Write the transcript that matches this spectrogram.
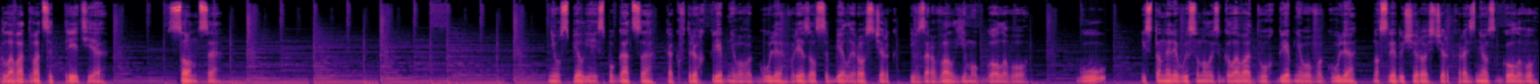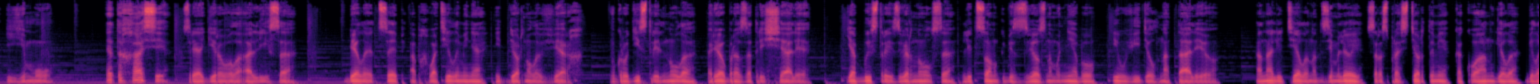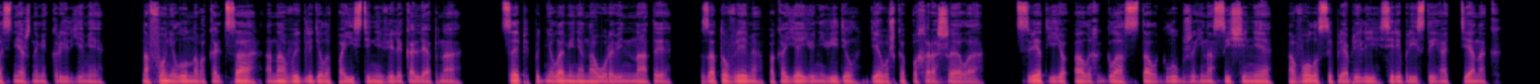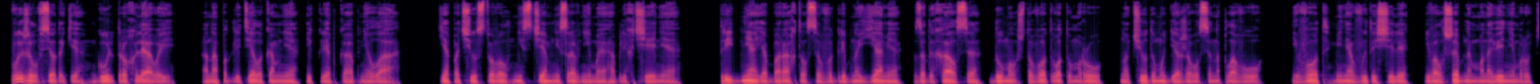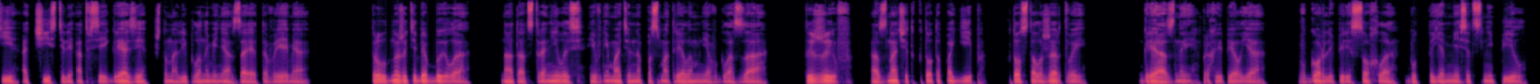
Глава 23. Солнце. Не успел я испугаться, как в трехгребневого гуля врезался белый росчерк и взорвал ему голову. «Гу?» Из тоннеля высунулась голова двухгребневого гуля, но следующий росчерк разнес голову и ему. «Это Хаси!» — среагировала Алиса. Белая цепь обхватила меня и дернула вверх. В груди стрельнула, ребра затрещали. Я быстро извернулся лицом к беззвездному небу и увидел Наталью. Она летела над землей с распростертыми, как у ангела, белоснежными крыльями. На фоне лунного кольца она выглядела поистине великолепно. Цепь подняла меня на уровень Наты. За то время, пока я ее не видел, девушка похорошела. Цвет ее алых глаз стал глубже и насыщеннее, а волосы приобрели серебристый оттенок. Выжил все-таки, гуль трухлявый. Она подлетела ко мне и крепко обняла. Я почувствовал ни с чем не сравнимое облегчение. Три дня я барахтался в выгребной яме, задыхался, думал, что вот-вот умру, но чудом удерживался на плаву. И вот меня вытащили и волшебным мановением руки очистили от всей грязи, что налипло на меня за это время. «Трудно же тебе было!» Ната отстранилась и внимательно посмотрела мне в глаза. «Ты жив, а значит, кто-то погиб. Кто стал жертвой?» «Грязный», — прохрипел я. В горле пересохло, будто я месяц не пил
